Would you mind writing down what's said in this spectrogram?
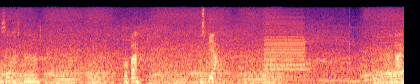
завтра? Опа. Успел. Давай, давай, давай.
